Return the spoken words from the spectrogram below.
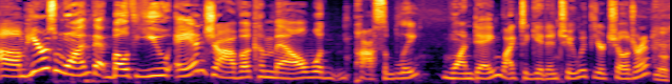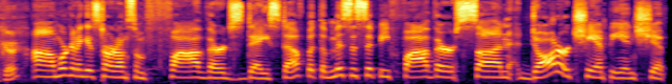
Um, here's one that both you and Java Kamel would possibly one day like to get into with your children. Okay. Um, we're going to get started on some Father's Day stuff, but the Mississippi Father Son Daughter Championship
